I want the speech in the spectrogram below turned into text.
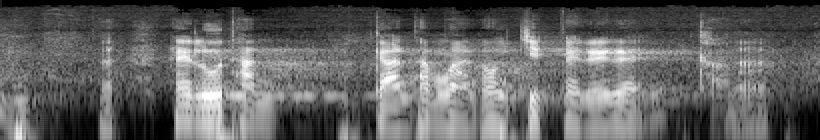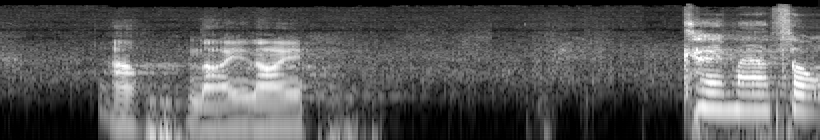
ำให้รู้ทันการทำงานของจิตไปเรื่อยๆนะอ้าวหน่อยหน่อย เคยมาส่ง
